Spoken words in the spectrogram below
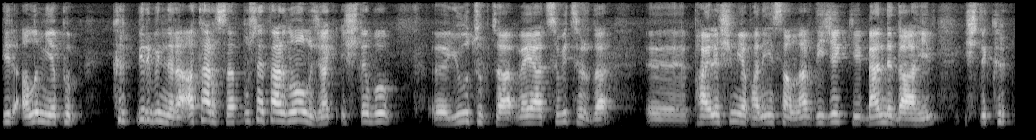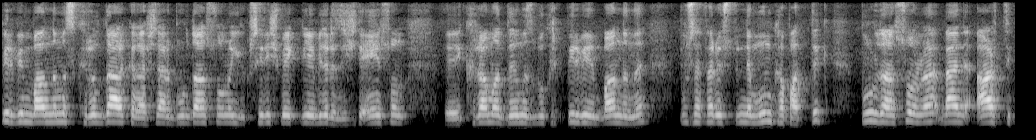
bir alım yapıp 41 bin lira atarsa bu sefer ne olacak? İşte bu e, YouTube'da veya Twitter'da e, paylaşım yapan insanlar diyecek ki ben de dahil işte 41 bin bandımız kırıldı arkadaşlar buradan sonra yükseliş bekleyebiliriz. İşte en son e, kıramadığımız bu 41 bin bandını bu sefer üstünde mum kapattık. Buradan sonra ben artık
